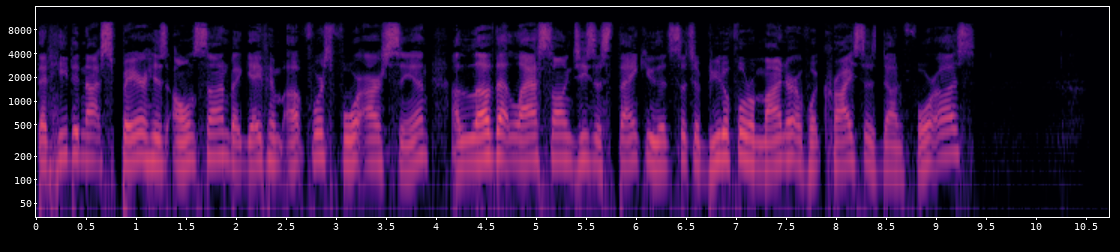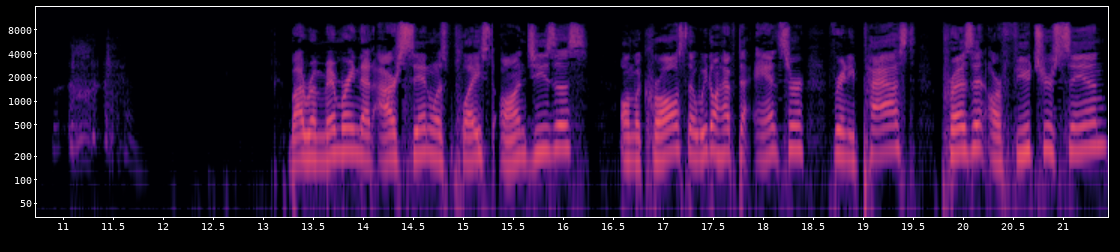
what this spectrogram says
that he did not spare his own son but gave him up for us for our sin. I love that last song, Jesus, thank you. That's such a beautiful reminder of what Christ has done for us. by remembering that our sin was placed on Jesus on the cross, that we don't have to answer for any past, present, or future sin.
